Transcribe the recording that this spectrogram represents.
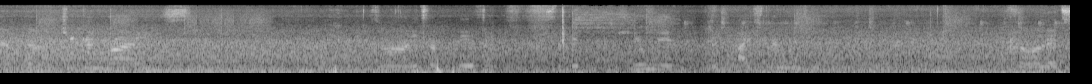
have the chicken rice. So it's a bit, a bit humid with ice lemon tea. So let's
